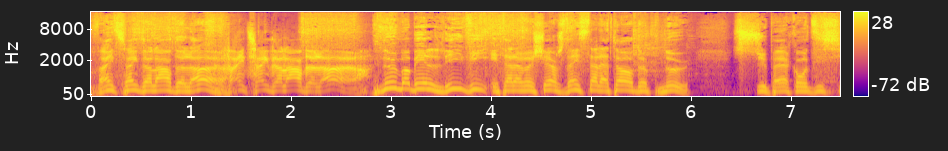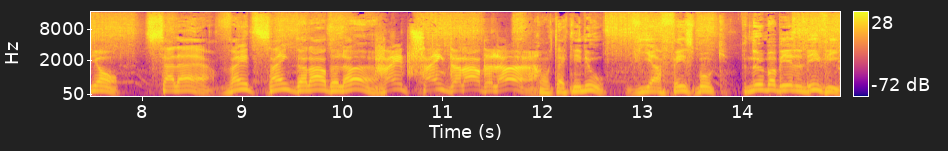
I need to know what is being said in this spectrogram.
25 de l'heure. 25 de l'heure. Pneu Mobile Levy est à la recherche d'installateurs de pneus. Super conditions. Salaire 25 de l'heure. 25 de l'heure. Contactez-nous via Facebook. Pneu Mobile Levy.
